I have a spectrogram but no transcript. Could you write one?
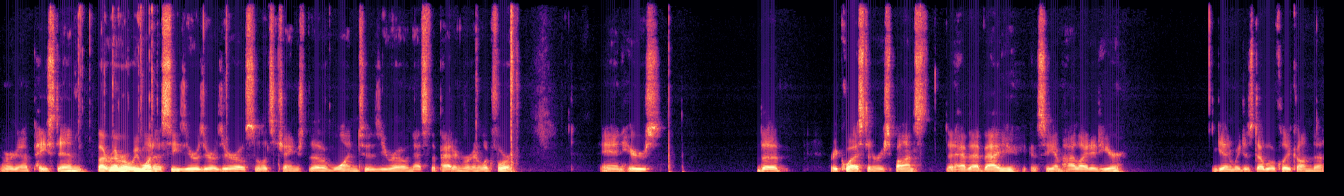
We're going to paste in. But remember, we want to see 000, so let's change the 1 to 0, and that's the pattern we're going to look for. And here's the request and response that have that value. You can see them highlighted here. Again, we just double click on the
